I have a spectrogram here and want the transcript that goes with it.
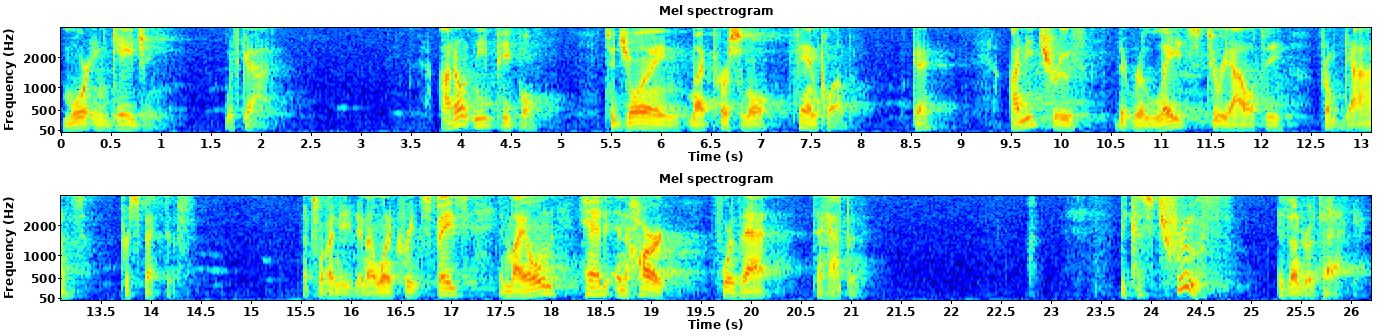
more engaging with God. I don't need people to join my personal fan club, okay? I need truth that relates to reality from God's perspective. That's what I need. And I want to create space in my own head and heart for that to happen. Because truth is under attack.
